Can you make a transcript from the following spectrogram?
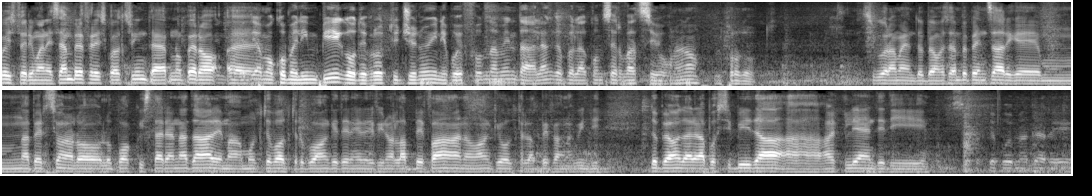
questo rimane sempre fresco al suo interno però eh... vediamo come l'impiego dei prodotti genuini poi è fondamentale anche per la conservazione no? del prodotto sicuramente dobbiamo sempre pensare che una persona lo, lo, può acquistare a Natale ma molte volte lo può anche tenere fino alla Befana o anche oltre la Befana quindi dobbiamo dare la possibilità a, al cliente di sì, perché poi magari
